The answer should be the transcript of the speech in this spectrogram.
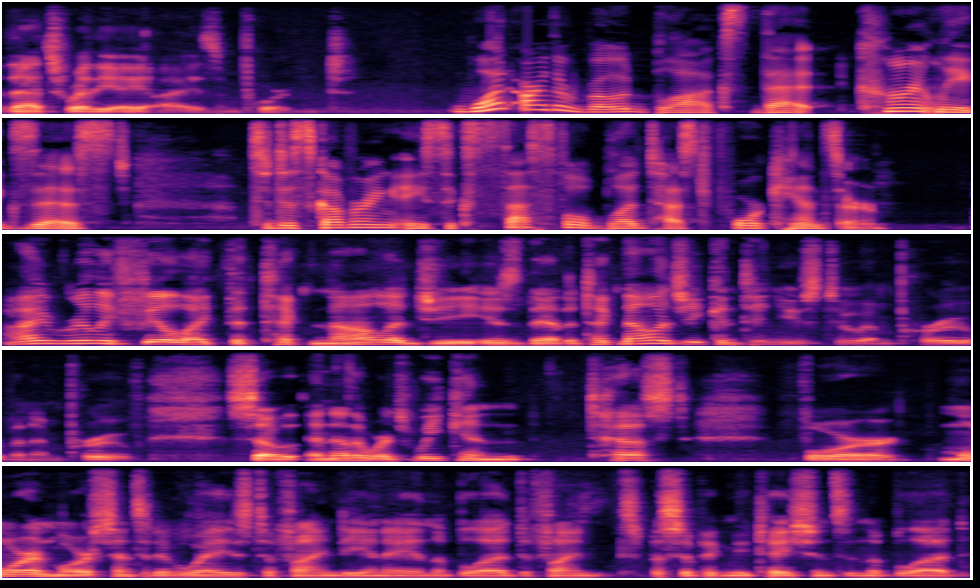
that's where the AI is important. What are the roadblocks that currently exist to discovering a successful blood test for cancer? I really feel like the technology is there. The technology continues to improve and improve. So, in other words, we can test for more and more sensitive ways to find DNA in the blood, to find specific mutations in the blood.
